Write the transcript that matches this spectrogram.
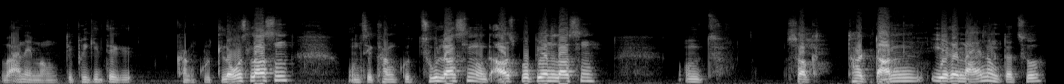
Wahrnehmung. Die Brigitte kann gut loslassen und sie kann gut zulassen und ausprobieren lassen und sagt halt dann ihre Meinung dazu.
